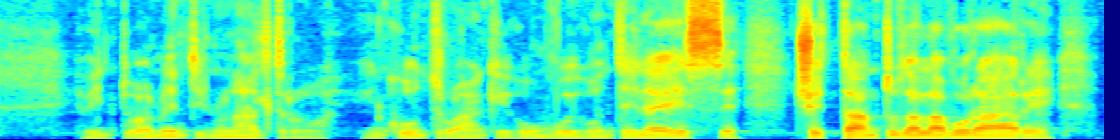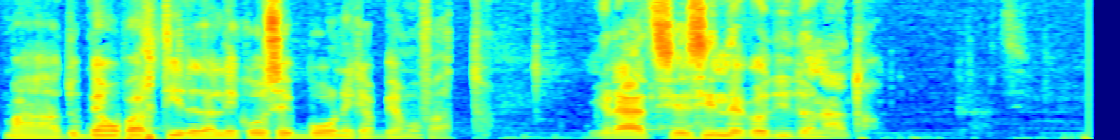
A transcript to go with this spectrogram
eventualmente in un altro incontro anche con voi con Tele S, c'è tanto da lavorare ma dobbiamo partire dalle cose buone che abbiamo fatto. Grazie Sindaco Di Donato.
